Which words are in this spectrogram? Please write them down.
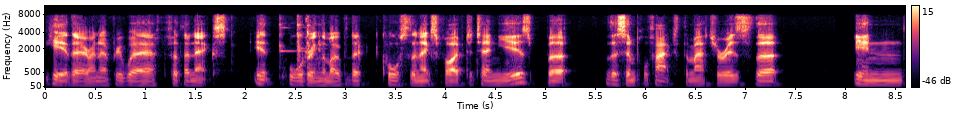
here, there, and everywhere for the next it, ordering them over the course of the next five to ten years. But the simple fact of the matter is that in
